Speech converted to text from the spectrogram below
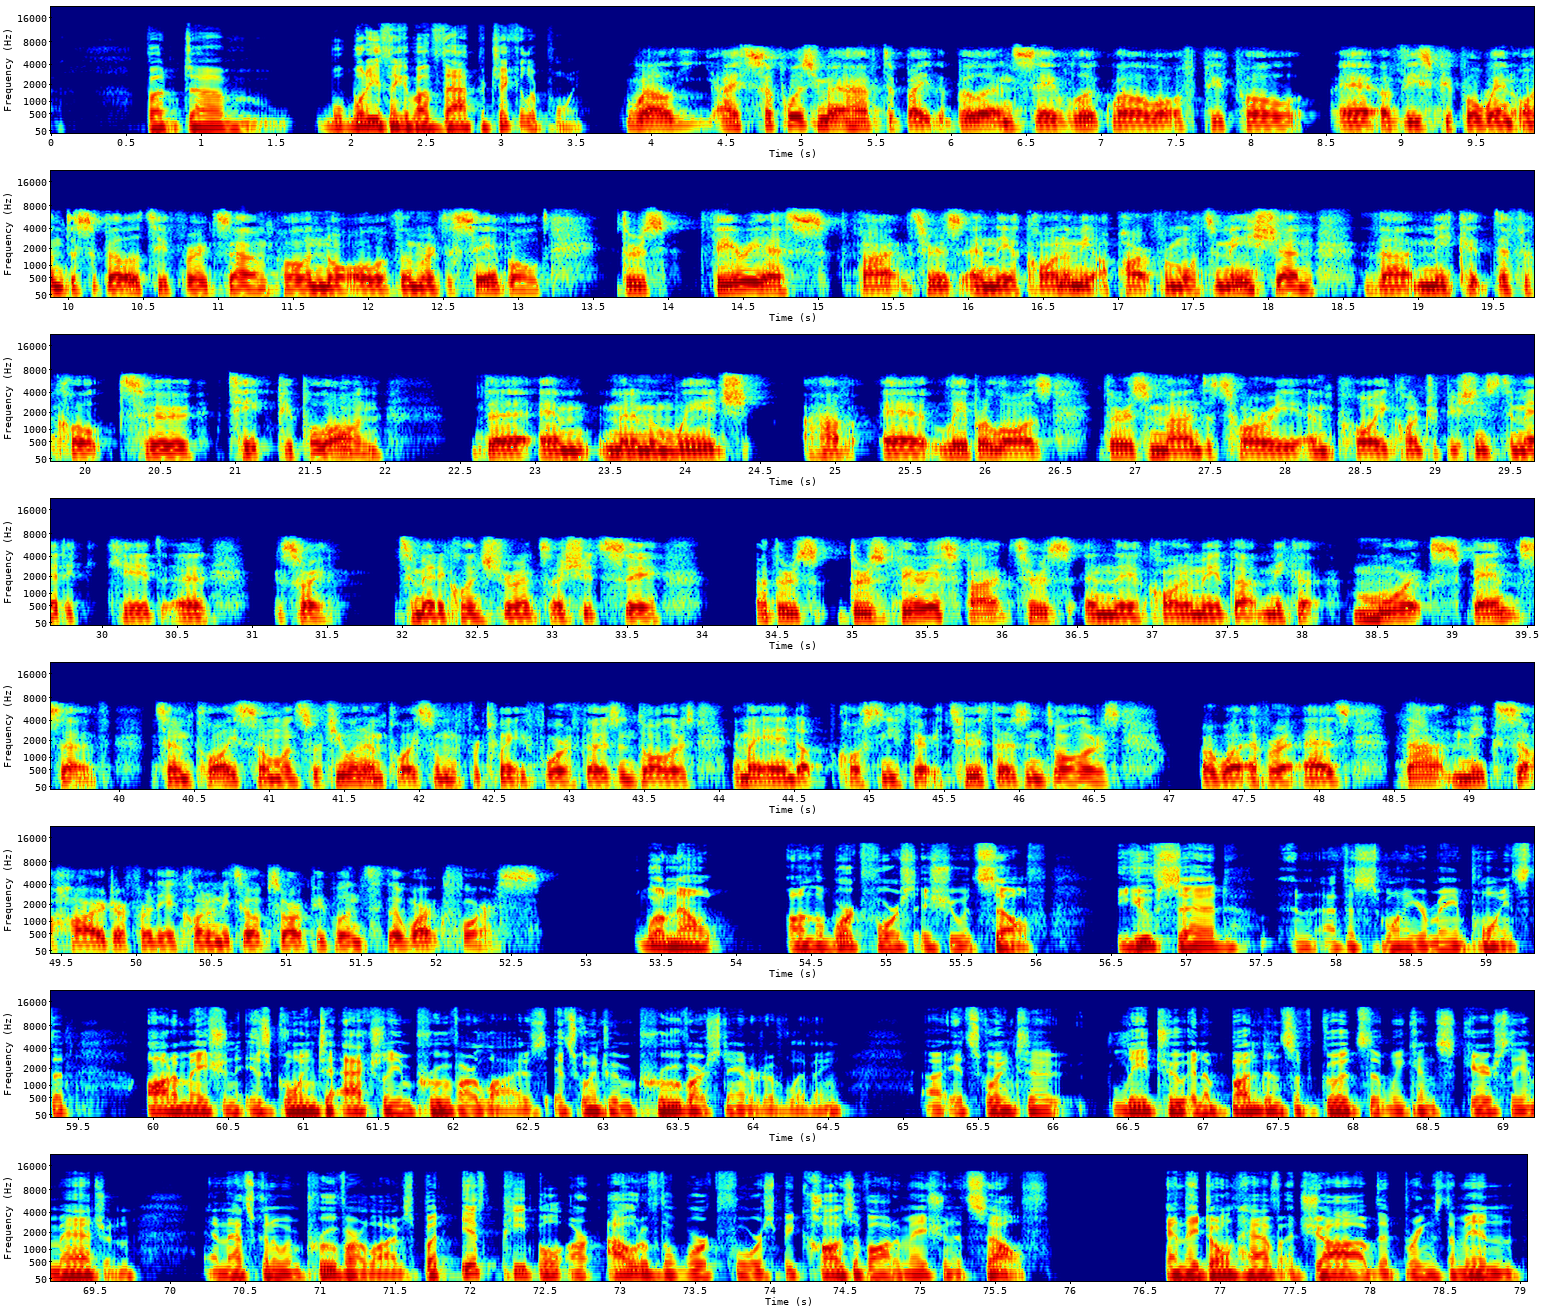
But um, what do you think about that particular point? Well, I suppose you might have to bite the bullet and say, look, well, a lot of people uh, of these people went on disability, for example, and not all of them are disabled. There's various factors in the economy apart from automation that make it difficult to take people on. The um, minimum wage have uh, labour laws. There's mandatory employee contributions to Medicaid. Uh, sorry, to medical insurance, I should say. Uh, there's there's various factors in the economy that make it more expensive to employ someone. So if you want to employ someone for twenty four thousand dollars, it might end up costing you thirty two thousand dollars or whatever it is. That makes it harder for the economy to absorb people into the workforce. Well, now on the workforce issue itself, you've said, and this is one of your main points, that automation is going to actually improve our lives. It's going to improve our standard of living. Uh, it's going to lead to an abundance of goods that we can scarcely imagine. And that's going to improve our lives. But if people are out of the workforce because of automation itself, and they don't have a job that brings them in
